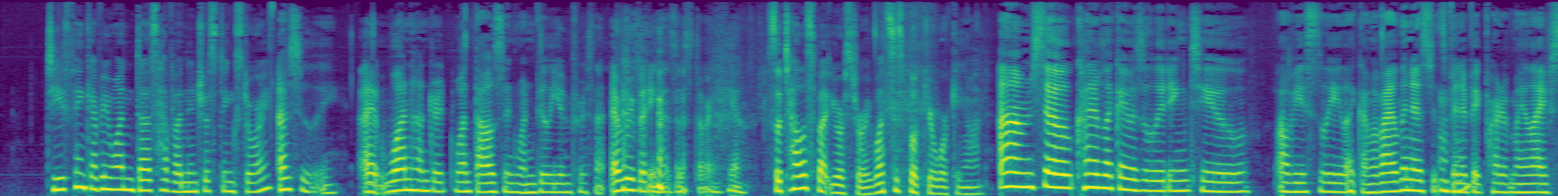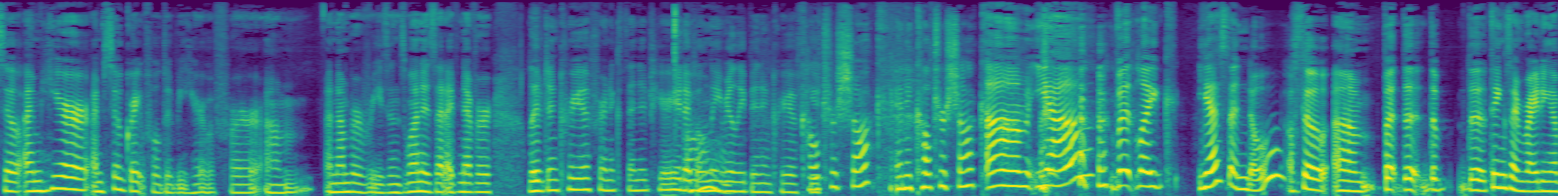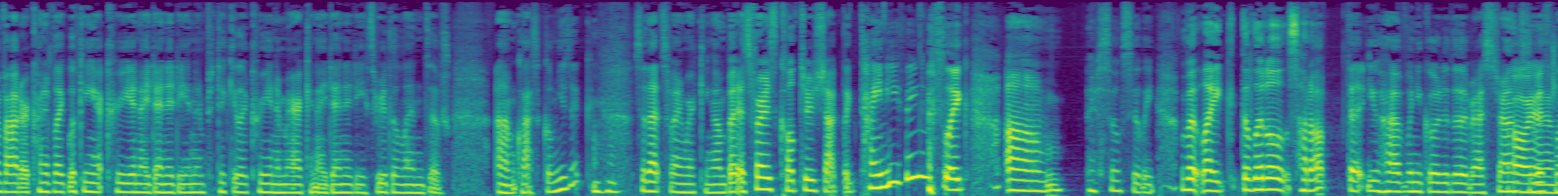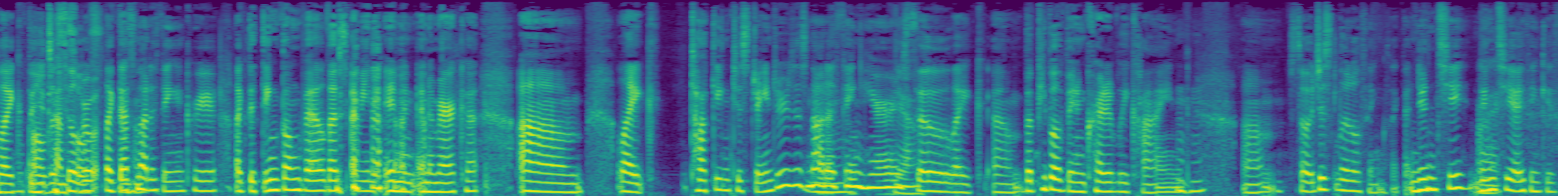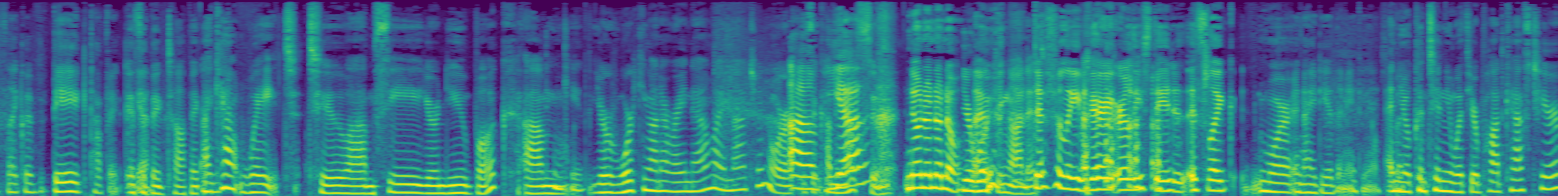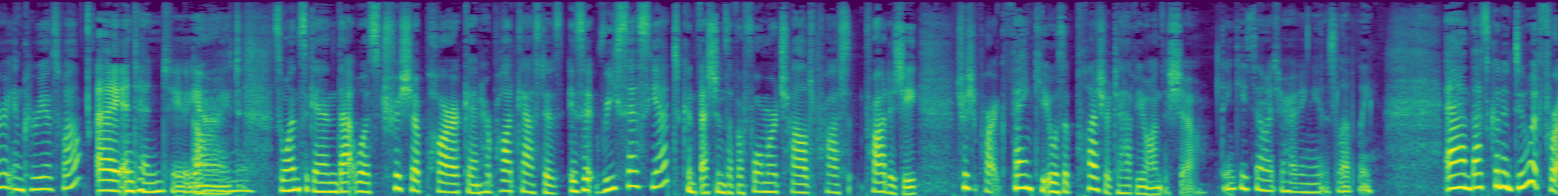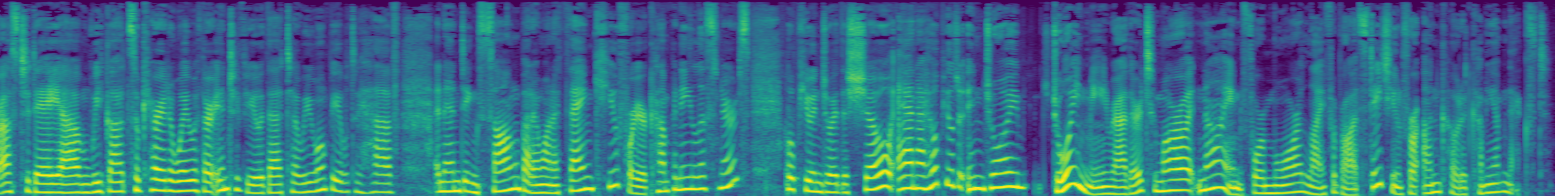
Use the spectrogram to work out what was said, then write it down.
Do you think everyone does have an interesting story? Absolutely. I, 100, 1,000, 1 billion percent. Everybody has a story. Yeah. So tell us about your story. What's this book you're working on? Um, so kind of like I was alluding to, obviously, like I'm a violinist. It's been a big part of my life. So I'm here. I'm so grateful to be here for um, a number of reasons. One is that I've never lived in Korea for an extended period. I've only Oh. really been in Korea. a few- Culture shock? Any culture shock? Um, yeah, but like yes and no. So, um, but the the the things I'm writing about are kind of like looking at Korean identity and in particular Korean American identity through the lens of um, classical music. So that's what I'm working on. But as far as culture shock, like tiny things, like um. They're so silly, but like the little sarap that you have when you go to the restaurants Oh, yeah, with like the all the silver, like that's not a thing in Korea. Like the ding dong bell, that's I mean in in America, um, like talking to strangers is not a thing here. Mm-hmm. Yeah. So like, um, but people have been incredibly kind. Um, so just little things like that. Nunchi. Right. nunchi, I think is like a big topic. It's Yeah. a big topic. I can't wait to um, see your new book. Um, Thank you. You're working on it right now, I imagine, or is Um, it coming yeah. out soon? No, no, no, no. You're I'm working on it. Definitely very early stages. It's like more an idea than anything else. And but you'll continue with your podcast here in Korea as well? I intend to. Yeah. All right. So once again, that was Trisha Park, and her podcast is "Is It Recess Yet?" Confessions of a Former Child Pros- Prodigy. Trisha Park, thank you. It was a pleasure to have you on the show. Thank you so much for having me. It was lovely. And that's going to do it for us today. Um, we got so carried away with our interview that uh, we won't be able to have an ending song, but I want to thank you for your company, listeners. Hope you enjoyed the show, and I hope you'll enjoy join me rather tomorrow at nine for more Life Abroad. Stay tuned for Uncoded coming up next.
